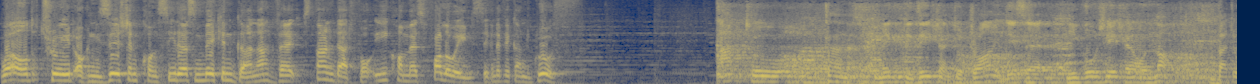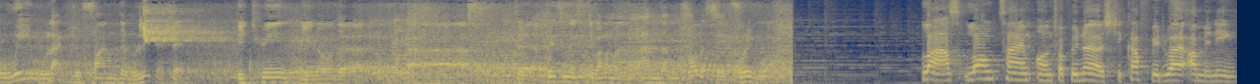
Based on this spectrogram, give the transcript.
World Trade Organization considers making Ghana the standard for e-commerce following significant growth. up to Ghana to make decision to join this uh, negotiation or not. But we would like to fund the relationship between, you know, the uh, the business development and the policy framework. Last, long-time entrepreneur Shika Fidra Amining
